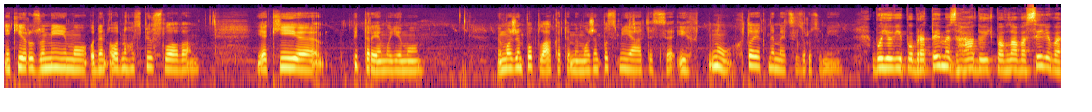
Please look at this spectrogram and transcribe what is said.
які розуміємо один одного з півслова, які підтримуємо. Ми можемо поплакати, ми можемо посміятися. І ну, хто як не ми це зрозуміє. Бойові побратими згадують Павла Васильєва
